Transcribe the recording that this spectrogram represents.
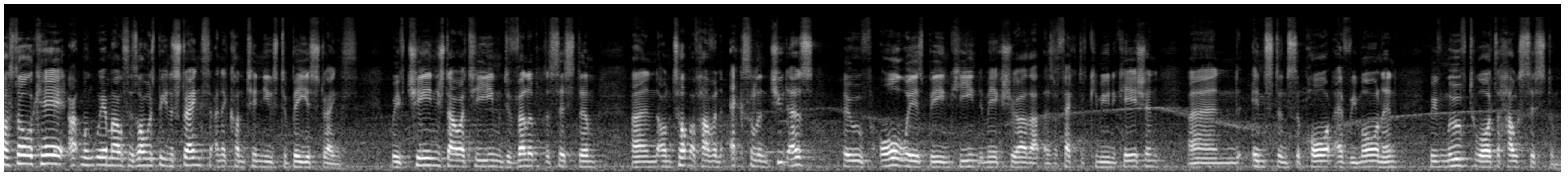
Pastoral care at Wearmouth has always been a strength and it continues to be a strength. We've changed our team, developed the system and on top of having excellent tutors who've always been keen to make sure that there's effective communication and instant support every morning, we've moved towards a house system.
